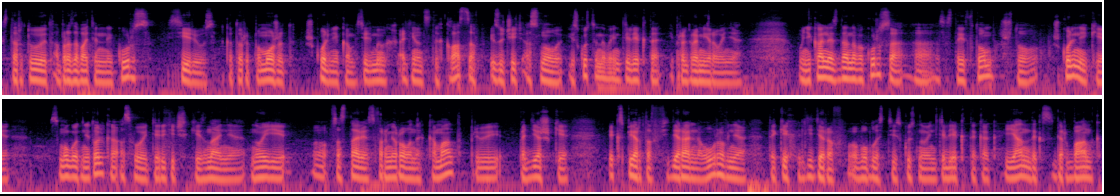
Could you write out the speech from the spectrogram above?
стартует образовательный курс «Сириус», который поможет школьникам 7-11 классов изучить основы искусственного интеллекта и программирования. Уникальность данного курса э, состоит в том, что школьники смогут не только освоить теоретические знания, но и в составе сформированных команд при поддержке экспертов федерального уровня, таких лидеров в области искусственного интеллекта, как Яндекс, Сбербанк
